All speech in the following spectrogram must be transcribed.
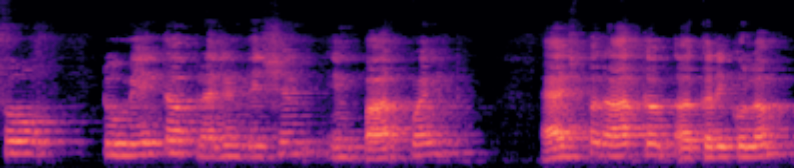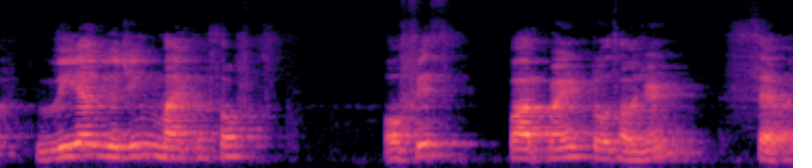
So to make the presentation in PowerPoint as per our uh, curriculum we are using Microsoft Office PowerPoint 2007.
